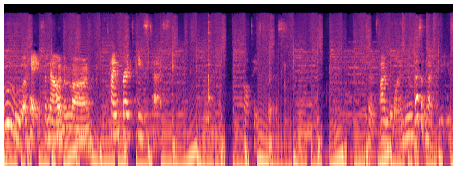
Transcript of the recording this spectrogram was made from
Ooh, okay, so now Lemon lime. time for a taste test. I'm the one who doesn't have trees.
